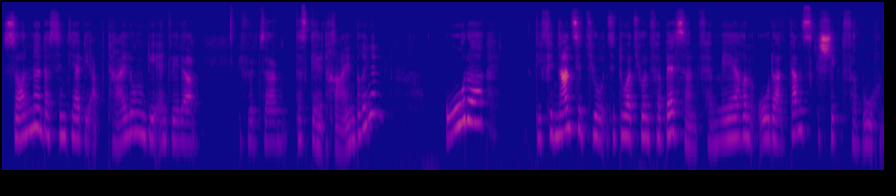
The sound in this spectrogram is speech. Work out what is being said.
sondern das sind ja die Abteilungen, die entweder ich würde sagen, das Geld reinbringen oder die Finanzsituation verbessern, vermehren oder ganz geschickt verbuchen.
